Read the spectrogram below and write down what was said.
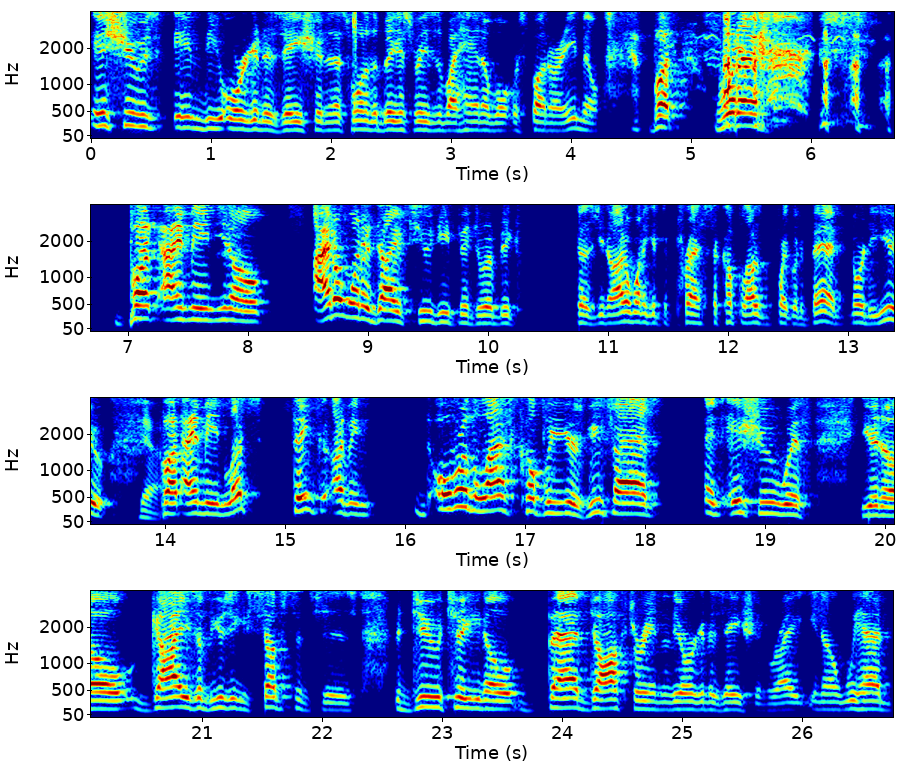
issues in the organization, and that's one of the biggest reasons why Hannah won't respond to our email. But what I, but I mean, you know, I don't want to dive too deep into it because you know I don't want to get depressed a couple hours before I go to bed, nor do you. Yeah. But I mean, let's think. I mean, over the last couple years, we've had an issue with you know guys abusing substances due to you know bad doctoring in the organization right? You know we had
